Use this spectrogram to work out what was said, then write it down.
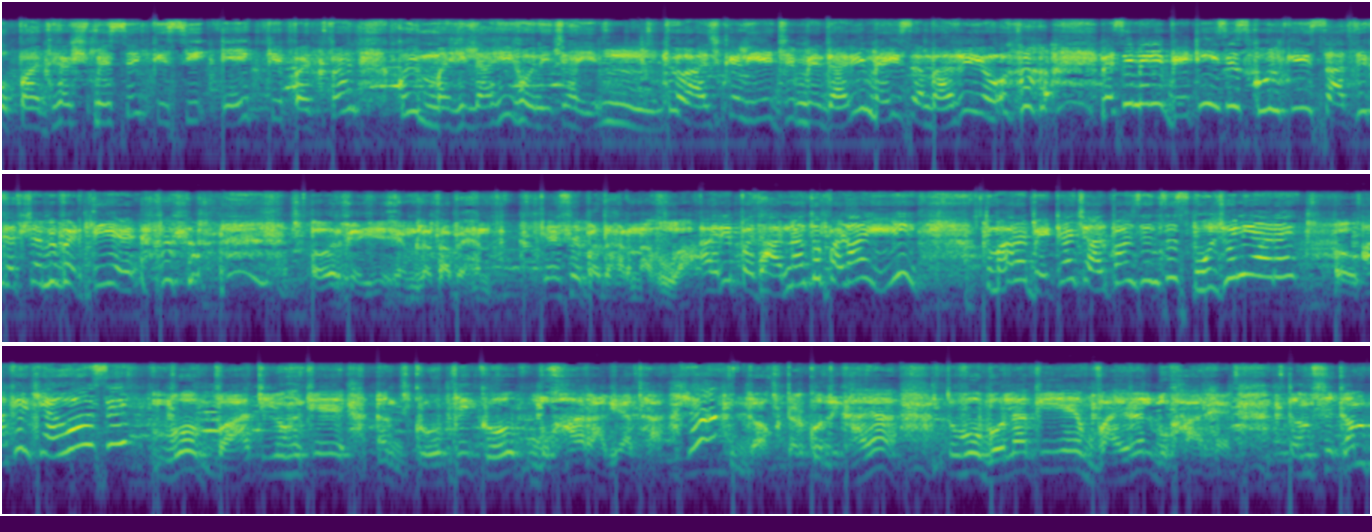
उपाध्यक्ष में से किसी एक के पद पर कोई महिला ही होनी चाहिए। तो आजकल ये ज़िम्मेदारी मैं ही संभाल रही हूँ। वैसे मेरी बेटी इस स्कूल की सातवीं कक्षा में पढ़ती है। और कहिए हेमलता बहन। कैसे पधारना हुआ? अरे पधारना तो पड़ा ही। तुम्हारा बेटा चार पाँच दिन से स्कूल जो नहीं आ रहा। है आखिर क्या हुआ उसे? वो बात यूँ है कि गोपी को बुखार आ गया था। क्या? डॉक्टर को दिखाया तो वो बोला कि ये वायरल बुखार है। कम से कम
